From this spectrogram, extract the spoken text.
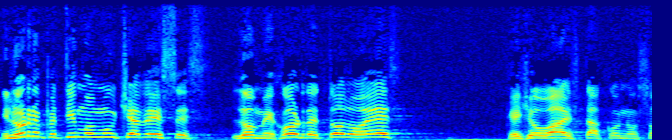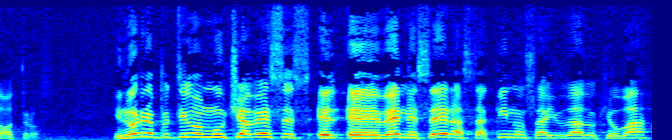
Y no repetimos muchas veces, lo mejor de todo es que Jehová está con nosotros. Y no repetimos muchas veces, el eh, hasta aquí nos ha ayudado Jehová.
